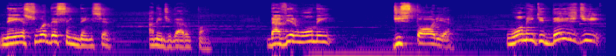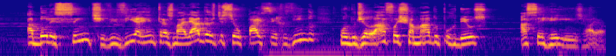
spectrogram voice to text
nem a sua descendência a mendigar o pão. Davi era um homem de história, um homem que desde adolescente, vivia entre as malhadas de seu pai servindo, quando de lá foi chamado por Deus a ser rei em Israel.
